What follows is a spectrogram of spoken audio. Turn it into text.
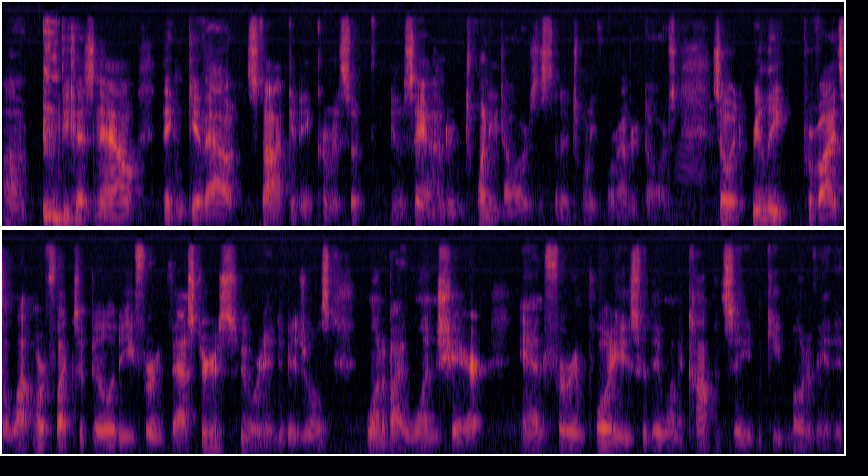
Um, because now they can give out stock in increments of you know say $120 instead of $2400 so it really provides a lot more flexibility for investors who are individuals who want to buy one share and for employees who they want to compensate and keep motivated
